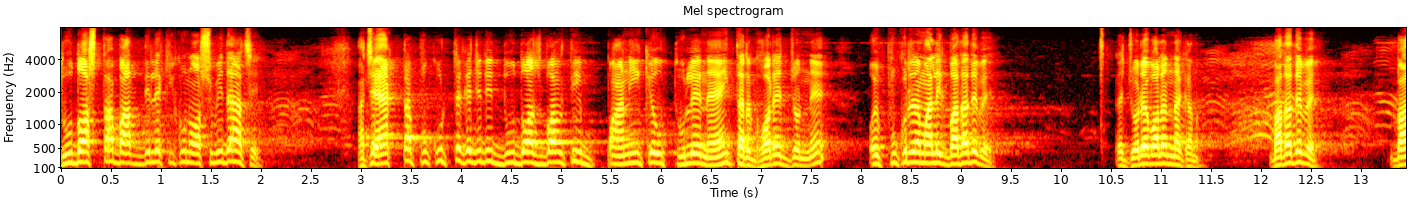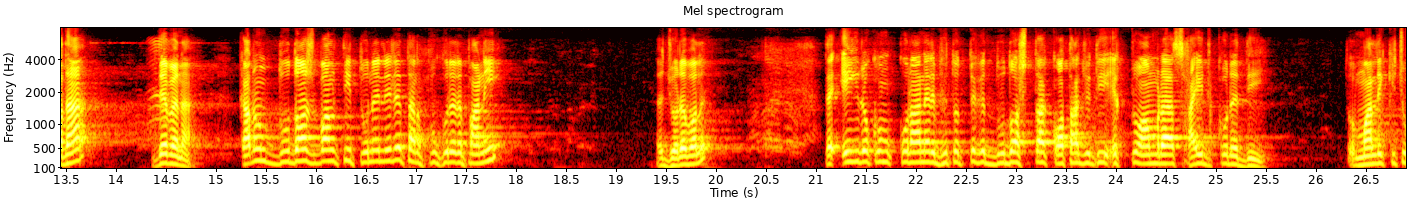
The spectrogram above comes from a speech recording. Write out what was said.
দু দশটা বাদ দিলে কি কোনো অসুবিধা আছে? আচ্ছা একটা পুকুর থেকে যদি দু দশ বালতি পানি কেউ তুলে নেয় তার ঘরের জন্যে, ওই পুকুরের মালিক বাধা দেবে? জোরে বলেন না কেন? বাধা দেবে? বাধা দেবে না। কারণ দু দশ বালতি তুলে নিলে তার পুকুরের পানি জোরে বলে। তা এই রকম কোরআনের ভিতর থেকে দু দশটা কথা যদি একটু আমরা সাইড করে দিই, তো মালিক কিছু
